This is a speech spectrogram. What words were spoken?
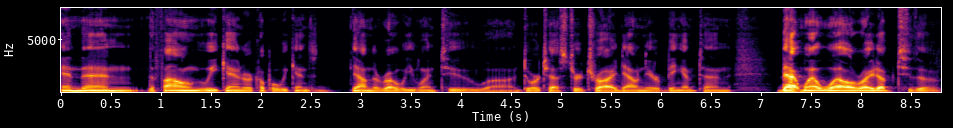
and then the following weekend or a couple weekends down the road, we went to uh, Dorchester Tri down near Binghamton. That went well right up to the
